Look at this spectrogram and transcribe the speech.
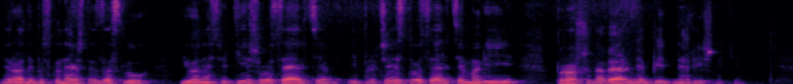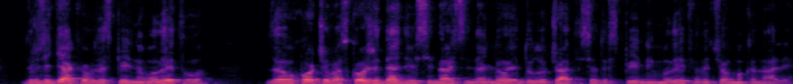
і ради безконечних заслуг Його найсвятішого серця і пречистого серця Марії, прошу навернення бідних грішників. Друзі, дякую вам за спільну молитву. Заохочу вас кожен день о 18.00 долучатися до спільної молитви на цьому каналі.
